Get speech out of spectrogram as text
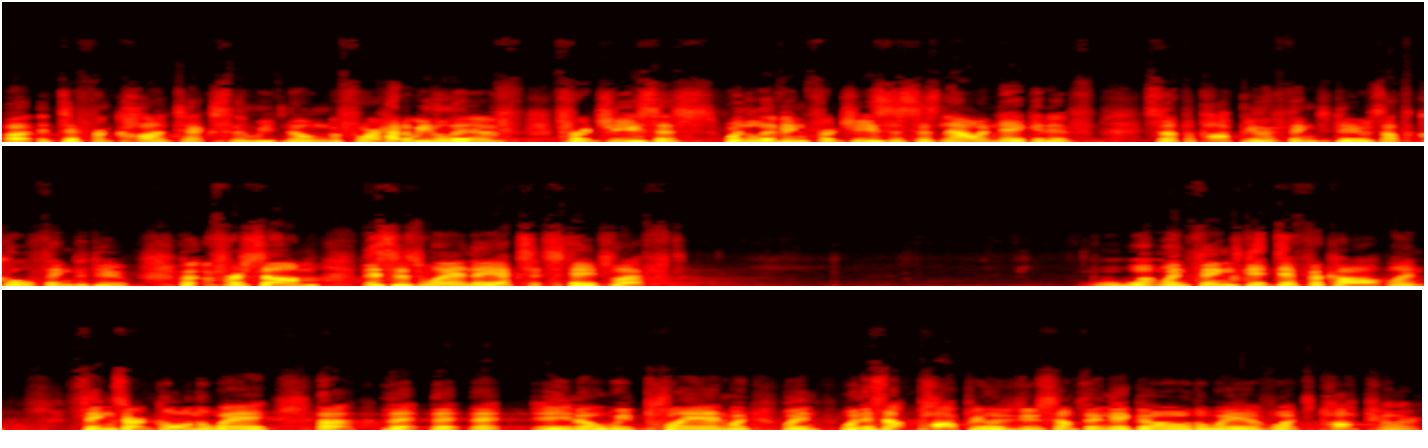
a different context than we've known before? How do we live for jesus when living for jesus is now a negative? It's not the popular thing to do. It's not the cool thing to do. For some this is when they exit stage left. When, things get difficult, when things aren't going the way uh, that, that, that, you know, we plan, when, when, when it's not popular to do something, they go the way of what's popular.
